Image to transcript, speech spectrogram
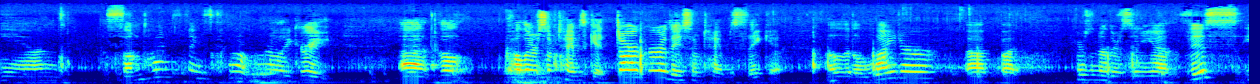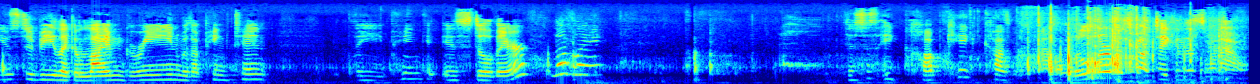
And sometimes things come out really great. Uh, the colors sometimes get darker. They sometimes they get a little lighter. Uh, but here's another zinnia. This used to be like a lime green with a pink tint. The pink is still there. Lovely. This is a cupcake cosmo. I'm a little nervous about taking this one out.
